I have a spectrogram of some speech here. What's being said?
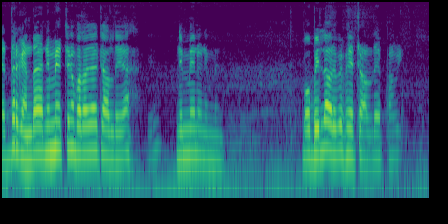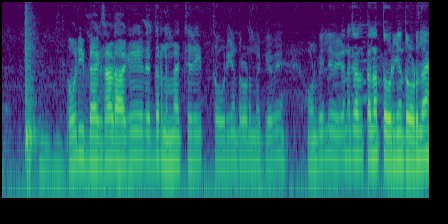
ਇੱਧਰ ਕਹਿੰਦਾ, ਨਿੰਮੇ ਚ ਨੂੰ ਪਤਾ ਜਾ ਚੱਲਦੇ ਆ। ਨਿੰਮੇ ਨੂੰ ਨਿੰਮੇ ਨੂੰ। ਬਹੁਤ ਵਿਹਲਾ ਹੋ ਰਿਹਾ ਫੇਰ ਚੱਲਦੇ ਆਪਾਂ ਵੀ। ਤੋਰੀ ਬੈਕ ਸਾਈਡ ਆ ਗਏ ਤੇ ਇੱਧਰ ਨਿੰਮੇ ਚ ਦੀ ਤੋਰੀਆਂ ਤੋੜਨ ਲੱਗੇ ਵੇ। ਹੁਣ ਵਿਹਲੇ ਹੋਏ ਕਹਿੰਦਾ ਚੱਲ ਪਹਿਲਾਂ ਤੋਰੀਆਂ ਤੋੜ ਲੈ।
